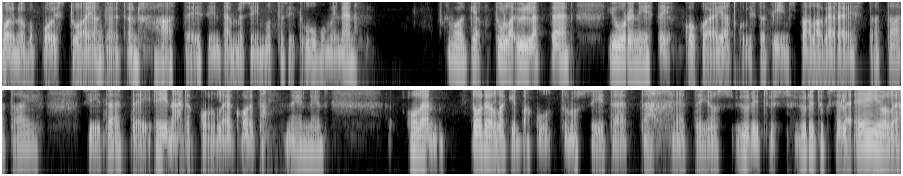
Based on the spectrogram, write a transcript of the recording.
voinut poistua ajankäytön haasteisiin tämmöisiin, mutta sitten uupuminen voi tulla yllättäen juuri niistä koko ajan jatkuvista Teams-palavereista tai, tai siitä, että ei, ei nähdä kollegoita, niin, niin olen todellakin vakuuttunut siitä, että, että jos yritys, yrityksellä ei ole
